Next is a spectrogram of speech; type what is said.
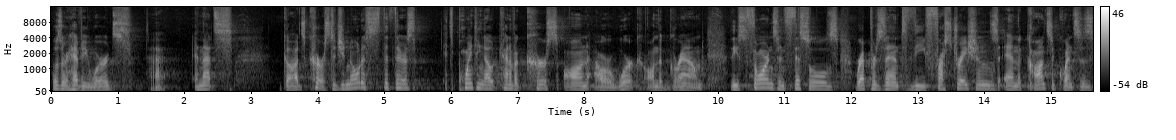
Those are heavy words, uh, and that's God's curse. Did you notice that there's it's pointing out kind of a curse on our work, on the ground. These thorns and thistles represent the frustrations and the consequences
